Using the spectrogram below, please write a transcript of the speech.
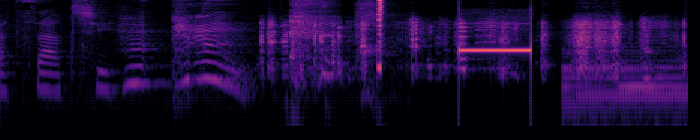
ragazzacci.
